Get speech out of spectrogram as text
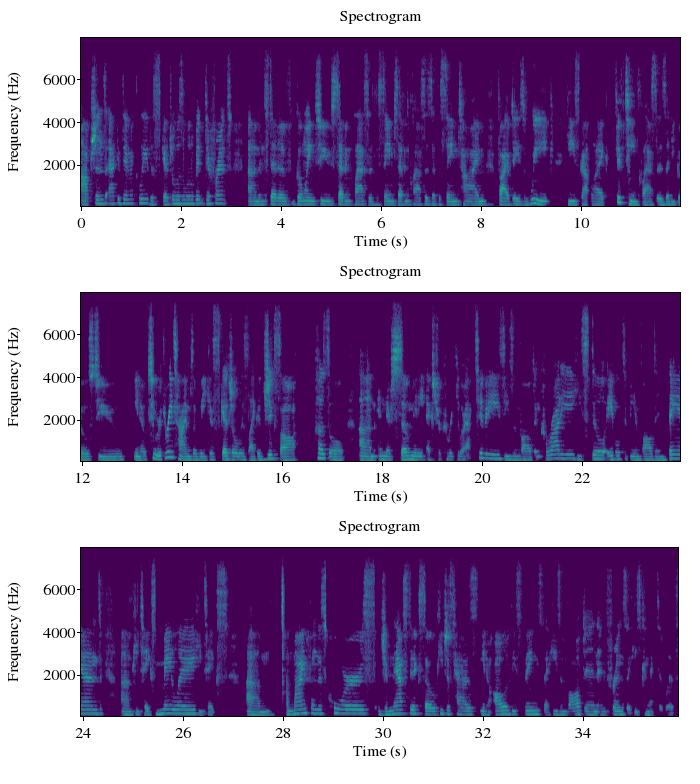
options academically. The schedule is a little bit different. Um, instead of going to seven classes, the same seven classes at the same time, five days a week, he's got like 15 classes that he goes to, you know, two or three times a week. His schedule is like a jigsaw puzzle. Um, and there's so many extracurricular activities. He's involved in karate. He's still able to be involved in band. Um, he takes Malay. He takes um, a mindfulness course, gymnastics. So he just has, you know, all of these things that he's involved in and friends that he's connected with.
